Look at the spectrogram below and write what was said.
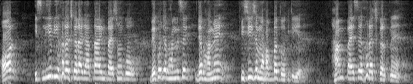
और इसलिए भी खर्च करा जाता है इन पैसों को। देखो, जब हमसे जब हमें किसी से मोहब्बत होती है, हम पैसे खर्च करते हैं,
